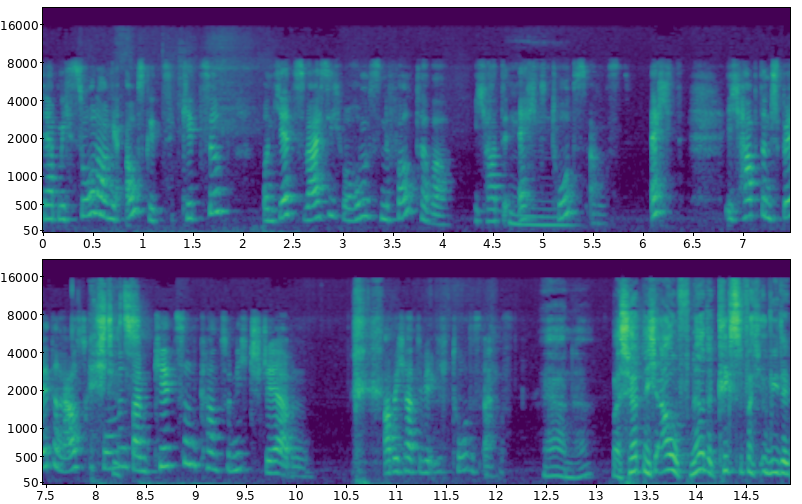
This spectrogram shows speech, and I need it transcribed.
Der hat mich so lange ausgekitzelt und jetzt weiß ich, warum es eine Folter war. Ich hatte echt Hm. Todesangst. Echt. Ich habe dann später rausgefunden, beim Kitzeln kannst du nicht sterben. Aber ich hatte wirklich Todesangst. Ja, ne? Weil es hört nicht auf, ne? Da kriegst du vielleicht irgendwie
